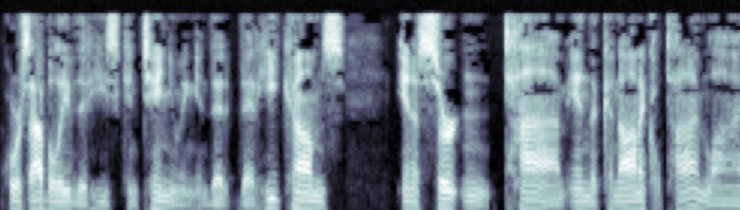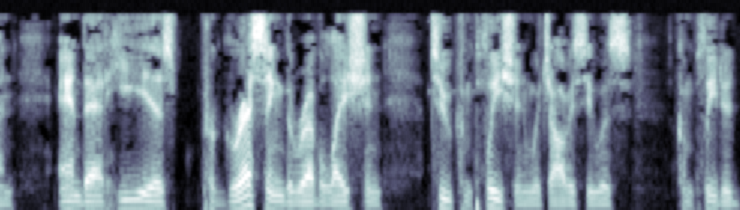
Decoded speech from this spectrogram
Of course, I believe that he's continuing and that, that he comes in a certain time in the canonical timeline and that he is progressing the revelation to completion, which obviously was completed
